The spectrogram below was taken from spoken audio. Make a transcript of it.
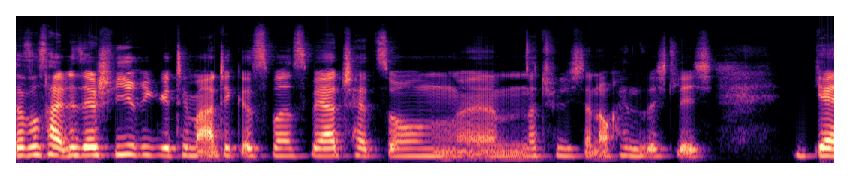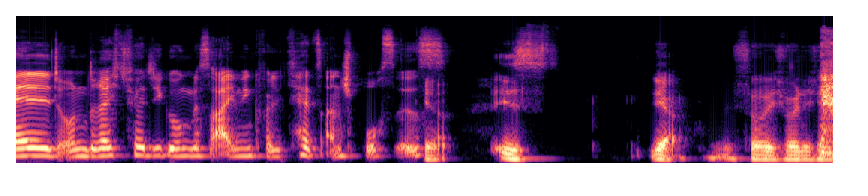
dass es halt eine sehr schwierige Thematik ist, was Wertschätzung ähm, natürlich dann auch hinsichtlich Geld und Rechtfertigung des eigenen Qualitätsanspruchs ist. Ja. Ist. Ja, sorry, ich wollte dich nicht.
